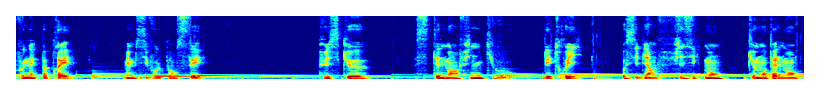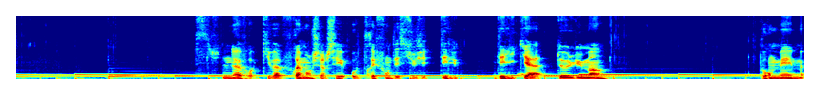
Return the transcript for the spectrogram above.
vous n'êtes pas prêts, même si vous le pensez, puisque c'est tellement un film qui vous détruit aussi bien physiquement que mentalement une œuvre qui va vraiment chercher au tréfonds des sujets délicats de l'humain. Pour même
